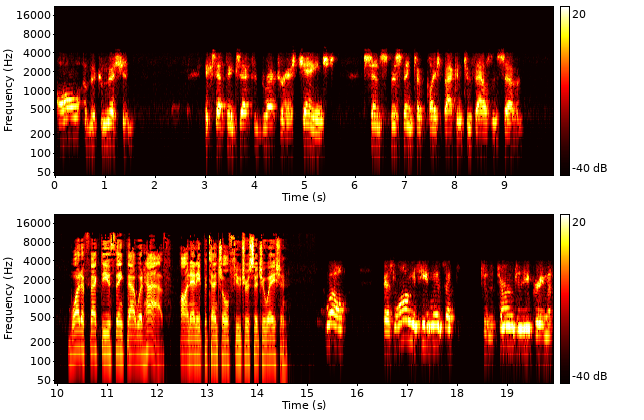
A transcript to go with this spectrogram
all of the commission, except the executive director, has changed since this thing took place back in 2007. What effect do you think that would have on any potential future situation? Well, as long as he lives up to the terms of the agreement,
